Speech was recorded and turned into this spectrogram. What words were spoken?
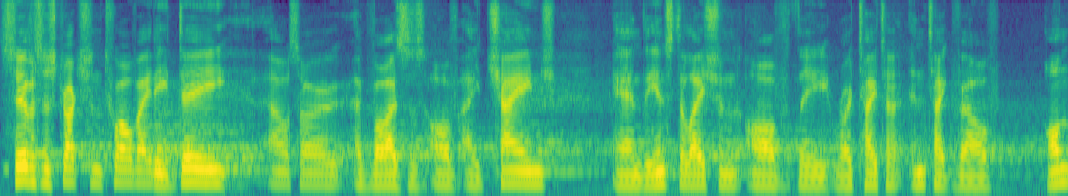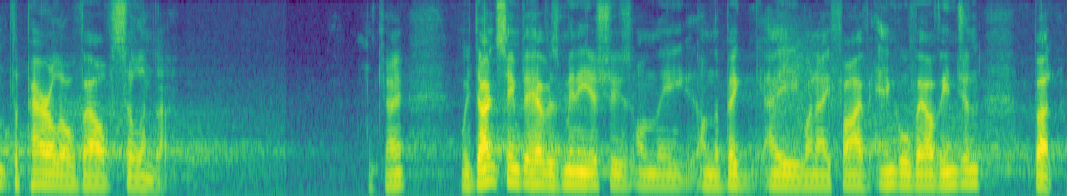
Service instruction 1280D also advises of a change and the installation of the rotator intake valve on the parallel valve cylinder. Okay, we don't seem to have as many issues on the, on the big AE1A5 angle valve engine, but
